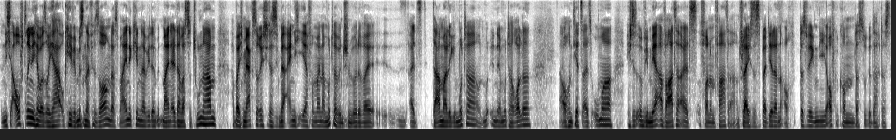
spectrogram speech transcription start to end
nicht aufdringlich, aber so, ja, okay, wir müssen dafür sorgen, dass meine Kinder wieder mit meinen Eltern was zu tun haben. Aber ich merke so richtig, dass ich mir eigentlich eher von meiner Mutter wünschen würde, weil äh, als damalige Mutter und in der Mutterrolle auch und jetzt als Oma ich das irgendwie mehr erwarte als von einem Vater. Und vielleicht ist es bei dir dann auch deswegen nie aufgekommen, dass du gedacht hast,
